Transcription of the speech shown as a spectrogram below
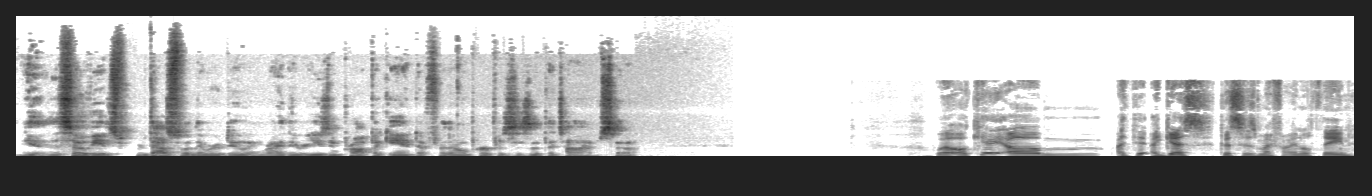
you know the Soviets. That's what they were doing, right? They were using propaganda for their own purposes at the time. So Well, okay. Um, I th- I guess this is my final thing.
